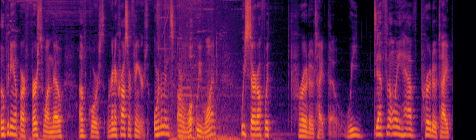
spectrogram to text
Opening up our first one though, of course, we're going to cross our fingers. Ornaments are what we want. We start off with prototype though. We definitely have prototype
